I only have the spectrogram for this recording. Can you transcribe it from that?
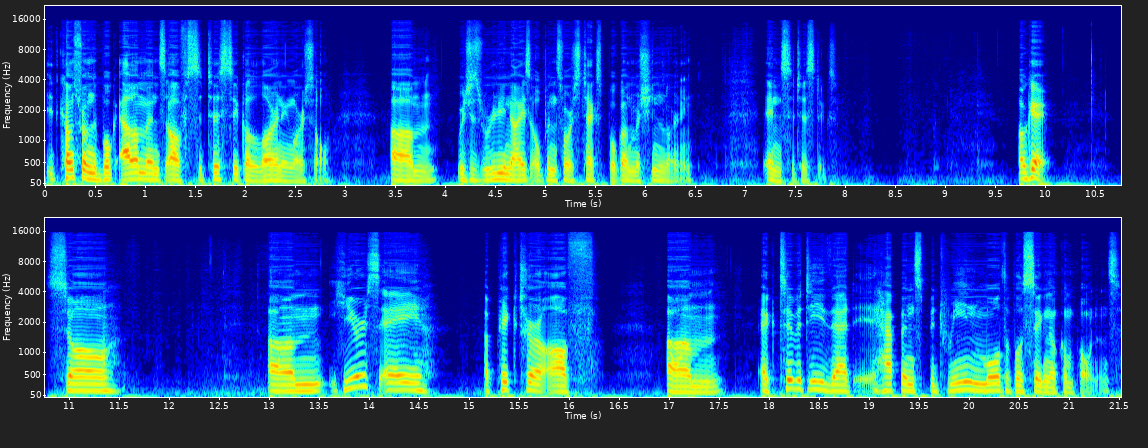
it comes from the book Elements of Statistical Learning or so. Um, which is really nice open source textbook on machine learning and statistics. Okay, so um, here's a, a picture of um, activity that happens between multiple signal components.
